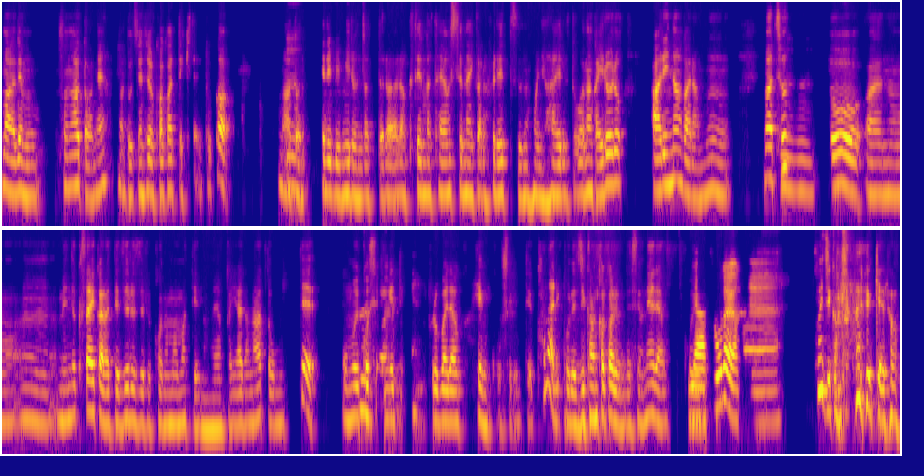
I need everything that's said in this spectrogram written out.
まあでも、その後はね、まあ、どっちにしろかかってきたりとか、まあ、あとうんテレビ見るんだったら楽天が対応してないからフレッツの方に入るとか、なんかいろいろありながらも、まあちょっうんうんと、あの、うん、めんどくさいからってずるずるこのままっていうのもなんか嫌だなと思って、思い越し上げて、ねプロバイダー変更するっていう、かなりこれ時間かかるんですよね。だからこういういや、そうだよね。こういう時間取られるけど、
